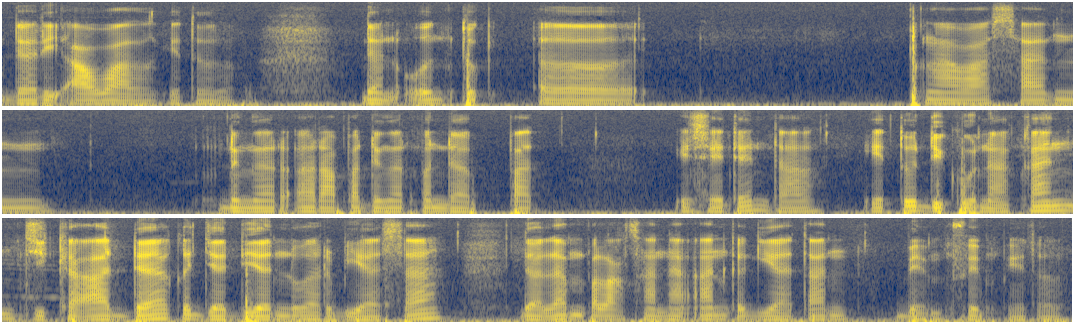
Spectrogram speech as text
dari awal gitu loh. Dan untuk eh, pengawasan dengar eh, rapat dengar pendapat insidental itu digunakan jika ada kejadian luar biasa dalam pelaksanaan kegiatan BEMFIP gitu loh.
